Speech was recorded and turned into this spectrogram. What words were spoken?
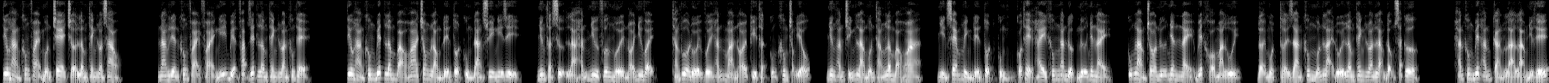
Tiêu hàng không phải muốn che chở lâm thanh loan sao? Nàng liền không phải phải nghĩ biện pháp giết lâm thanh loan không thể. Tiêu hàng không biết lâm bảo hoa trong lòng đến tột cùng đang suy nghĩ gì nhưng thật sự là hắn như phương mới nói như vậy, thắng thua đối với hắn mà nói kỳ thật cũng không trọng yếu, nhưng hắn chính là muốn thắng lâm bảo hoa, nhìn xem mình đến tột cùng có thể hay không ngăn được nữ nhân này, cũng làm cho nữ nhân này biết khó mà lui, đợi một thời gian không muốn lại đối lâm thanh loan lạm động sắc cơ. Hắn không biết hắn càng là làm như thế,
